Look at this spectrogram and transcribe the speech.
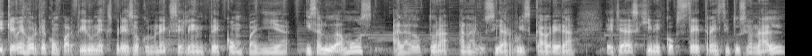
Y qué mejor que compartir un expreso con una excelente compañía. Y saludamos a la doctora Ana Lucía Ruiz Cabrera. Ella es ginecobstetra institucional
